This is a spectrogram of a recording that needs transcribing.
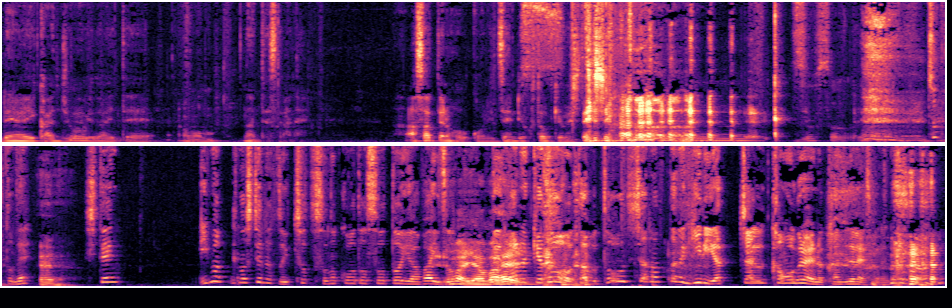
恋愛感情を抱いて、もうなんですかね。あさっての方向に全力投球してしまう、そうそう。ちょっとねうん 視点今の視点だとちょっとその行動相当やばいぞってまあやばい。なるけど多分当事者だったらギリやっちゃうかもぐらいの感じじゃないですかね。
